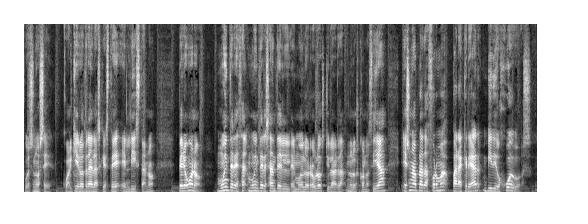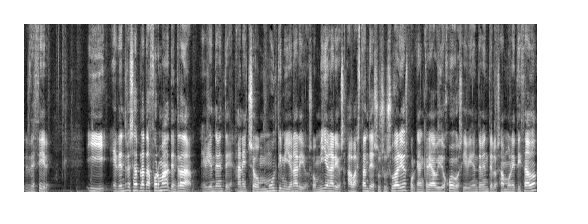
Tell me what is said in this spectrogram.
pues no sé, cualquier otra de las que esté en lista, ¿no? Pero bueno, muy, interesante el, modelo de Roblox, yo la verdad no los conocía. Es una plataforma para crear videojuegos. Es decir, y dentro de esa plataforma, de entrada, evidentemente han hecho multimillonarios o millonarios a bastante de sus usuarios porque han creado videojuegos y evidentemente los han monetizado.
